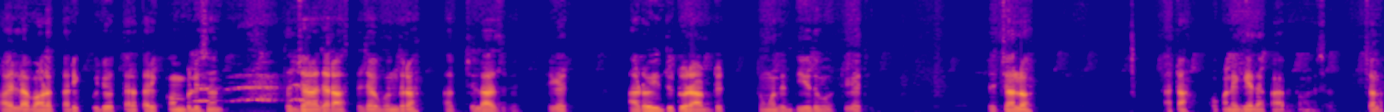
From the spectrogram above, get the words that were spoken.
পয়লা বারো তারিখ পুজো, তেরো তারিখ কম্পিটিশান তো যারা যারা আসতে চাও বন্ধুরা, সব চলে আসবে, ঠিক আছে? আর ওই দুটোর আপডেট তোমাদের দিয়ে দেবো, ঠিক আছে? তো চলো, টাটা। ওখানে গিয়ে দেখা হবে তোমাদের সাথে। চলো।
